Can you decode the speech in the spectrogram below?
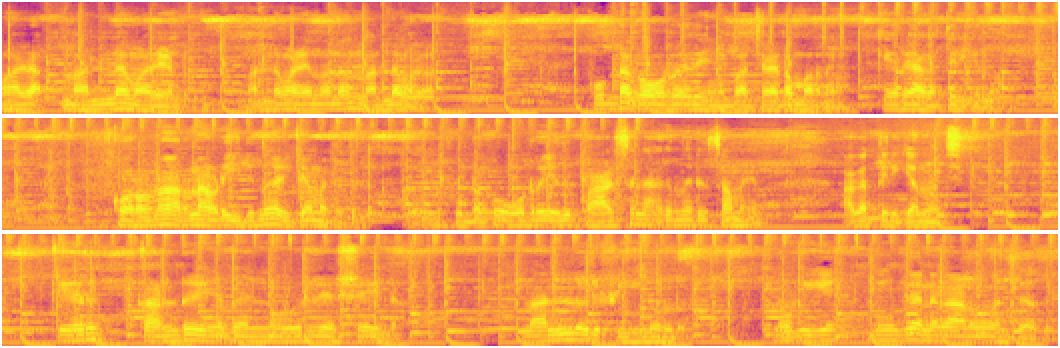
മഴ നല്ല മഴയുണ്ട്. നല്ല മഴയെന്ന് പറഞ്ഞാൽ നല്ല മഴ. ഫുഡൊക്കെ ഓർഡർ ചെയ്ത് കഴിഞ്ഞപ്പോൾ ആ ചേട്ടൻ പറഞ്ഞു കയറി അകത്തിരിക്കുന്നു. കൊറോണ കാരണം അവിടെ ഇരുന്ന് കഴിക്കാൻ പറ്റത്തില്ല. അതുകൊണ്ട് ഫുഡൊക്കെ ഓർഡർ ചെയ്ത് പാഴ്സലാകുന്നൊരു സമയം അകത്തിരിക്കാമെന്ന് വെച്ച്. കയറി കണ്ടു കഴിഞ്ഞപ്പോൾ എന്നെ ഒരു രക്ഷയില്ല. നല്ലൊരു ഫീലുണ്ട് നോക്കിക്കേ നിങ്ങൾക്ക് തന്നെ കാണുമ്പോൾ മനസ്സിലാക്കും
